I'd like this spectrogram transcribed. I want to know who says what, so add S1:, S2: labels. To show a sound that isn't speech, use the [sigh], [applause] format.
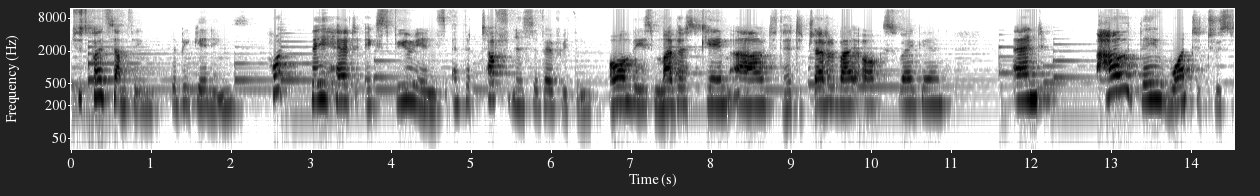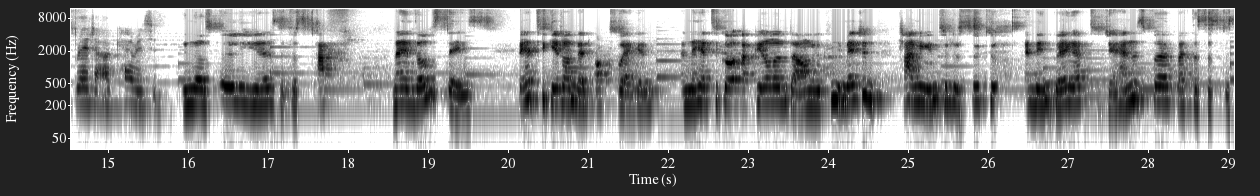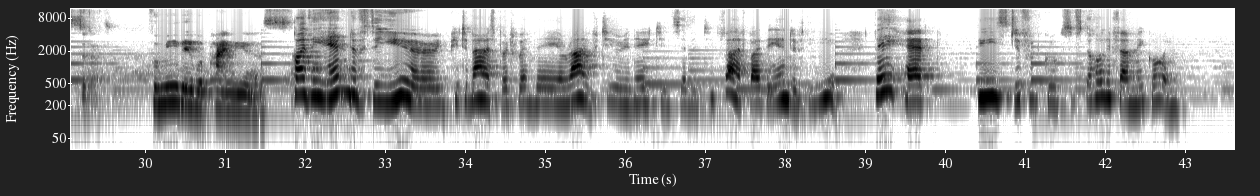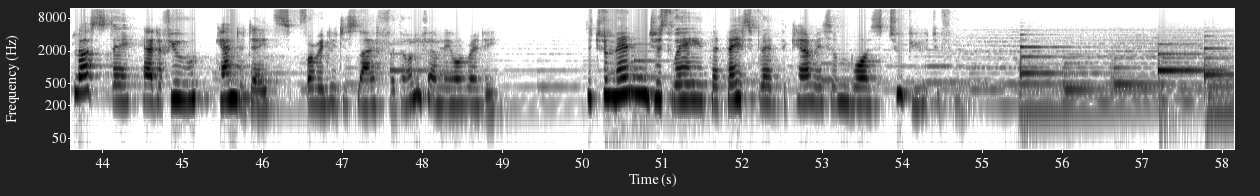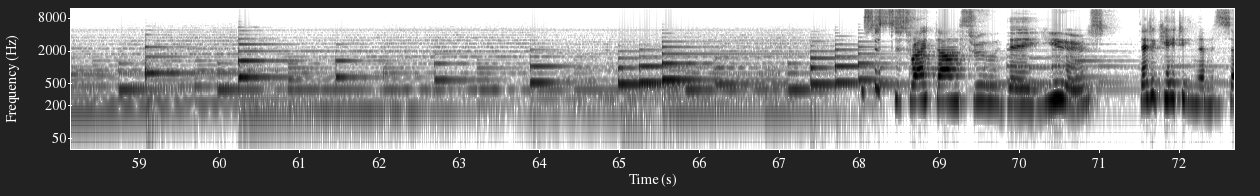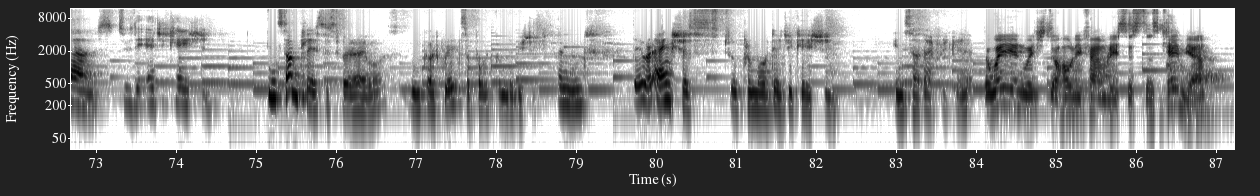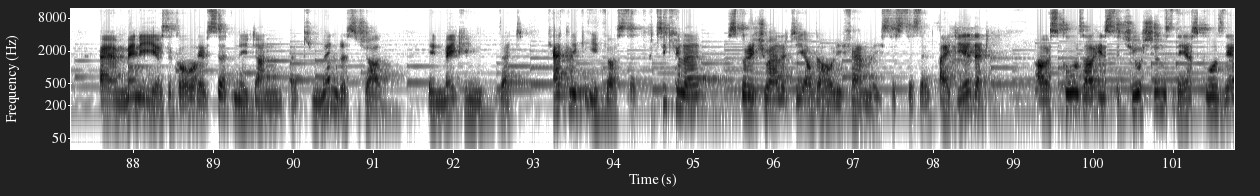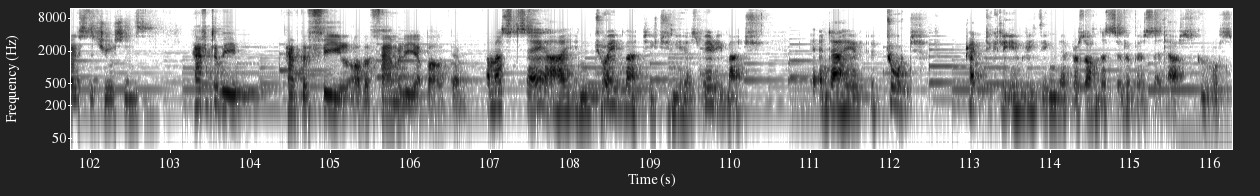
S1: It was quite something, the beginnings. What they had experienced and the toughness of everything. All these mothers came out, they had to travel by ox wagon, and how they wanted to spread our charism.
S2: In those early years, it was tough. Now, in those days, they had to get on that ox wagon and they had to go uphill and down. You Can imagine climbing into Lesotho and then going up to Johannesburg? But the sisters did it. For me, they were pioneers.
S1: By the end of the year in Pietermaritzburg, when they arrived here in 1875, by the end of the year, they had these different groups of the Holy Family going. Plus, they had a few candidates for religious life for the Holy Family already. The tremendous way that they spread the charism was too beautiful. Right down through the years dedicating themselves to the education.
S3: In some places where I was, we got great support from the bishops, and they were anxious to promote education in South Africa.
S4: The way in which the Holy Family Sisters came here um, many years ago, they've certainly done a tremendous job in making that Catholic ethos, that particular spirituality of the Holy Family Sisters, that idea that our schools, our institutions, their schools, their institutions, have to be have the feel of a family about them.
S5: I must say I enjoyed my teaching years very much, and I taught practically everything that was on the syllabus at our schools.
